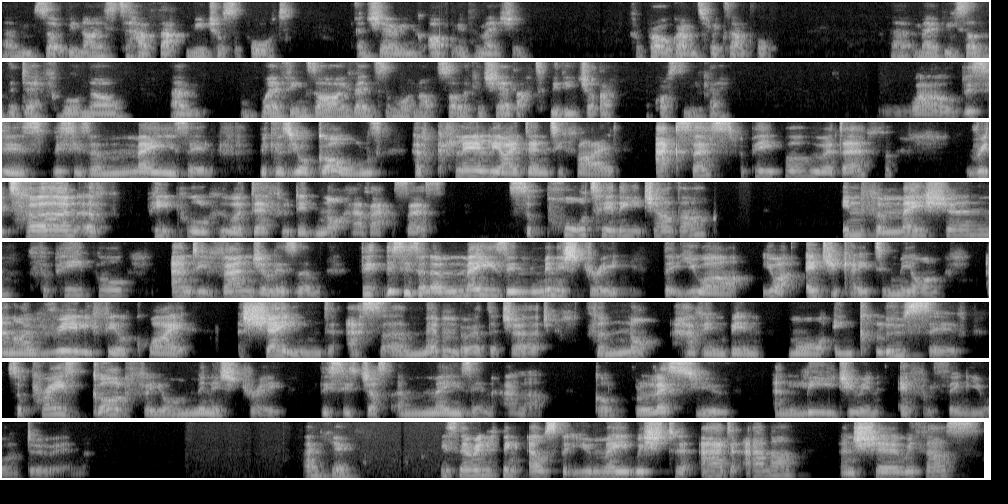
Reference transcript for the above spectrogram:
Um, so it'd be nice to have that mutual support and sharing of information. For programs, for example, uh, maybe so that the deaf will know um, where things are, events and whatnot, so they can share that with each other across the UK. Wow, this is this is amazing because your goals have clearly identified access for people who are deaf, return of people who are deaf who did not have access, supporting each other, information for people, and evangelism. This is an amazing ministry that you are you are educating me on, and I really feel quite ashamed as a member of the church for not having been more inclusive. So praise God for your ministry. This is just amazing, Anna. God bless you and lead you in everything you are doing. Thank you. Is there anything else that you may wish to add, Anna, and share with us?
